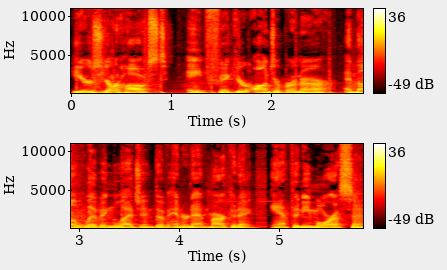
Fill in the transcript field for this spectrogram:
Here's your host, eight figure entrepreneur, and the living legend of internet marketing, Anthony Morrison.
